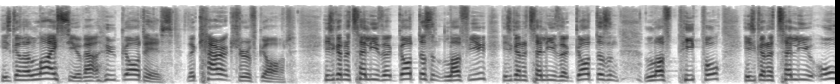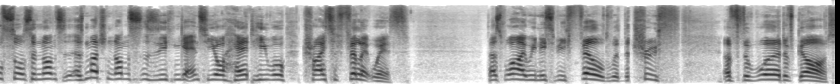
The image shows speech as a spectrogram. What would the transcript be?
He's going to lie to you about who God is, the character of God. He's going to tell you that God doesn't love you. He's going to tell you that God doesn't love people. He's going to tell you all sorts of nonsense. As much nonsense as he can get into your head, he will try to fill it with. That's why we need to be filled with the truth of the Word of God.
